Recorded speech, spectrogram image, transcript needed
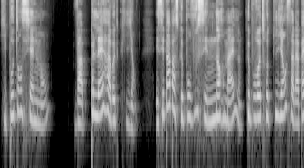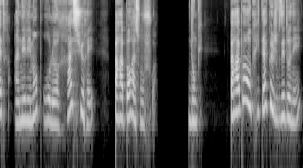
qui potentiellement va plaire à votre client. Et c'est pas parce que pour vous c'est normal que pour votre client ça va pas être un élément pour le rassurer par rapport à son choix. Donc, par rapport aux critères que je vous ai donnés,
